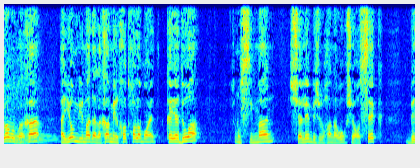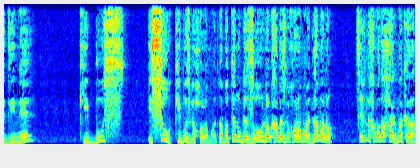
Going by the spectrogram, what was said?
שלום וברכה, היום נלמד הלכה מהלכות חול המועד. כידוע, יש לנו סימן שלם בשולחן ערוך שעוסק בדיני כיבוס, איסור כיבוס בחול המועד. רבותינו גזרו לא לכבס בחול המועד, למה לא? צריך לכבוד החג, מה קרה?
